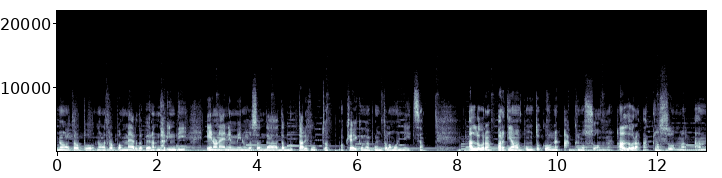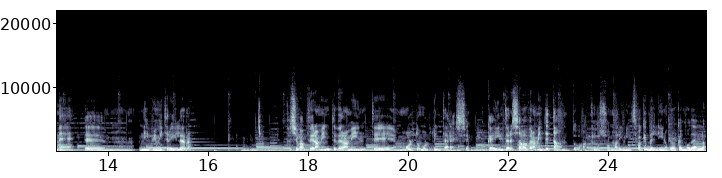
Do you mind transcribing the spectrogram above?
non ha, troppo, non ha troppa merda per andare in D e non è nemmeno da, da, da buttare tutto, ok? Come appunto la monnezza. Allora, partiamo appunto con Acnosom. Allora, Acnosom a me, ehm, nei primi trailer faceva veramente veramente molto molto interesse ok? Interessava veramente tanto Acnosom all'inizio ma che bellino però che è il modello.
